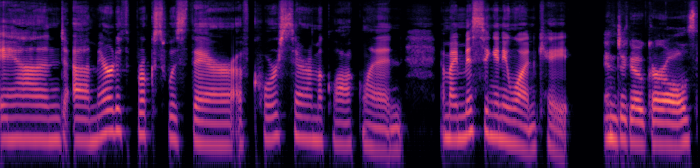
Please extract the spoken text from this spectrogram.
and uh, Meredith Brooks was there. Of course, Sarah McLachlan. Am I missing anyone, Kate? Indigo Girls.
